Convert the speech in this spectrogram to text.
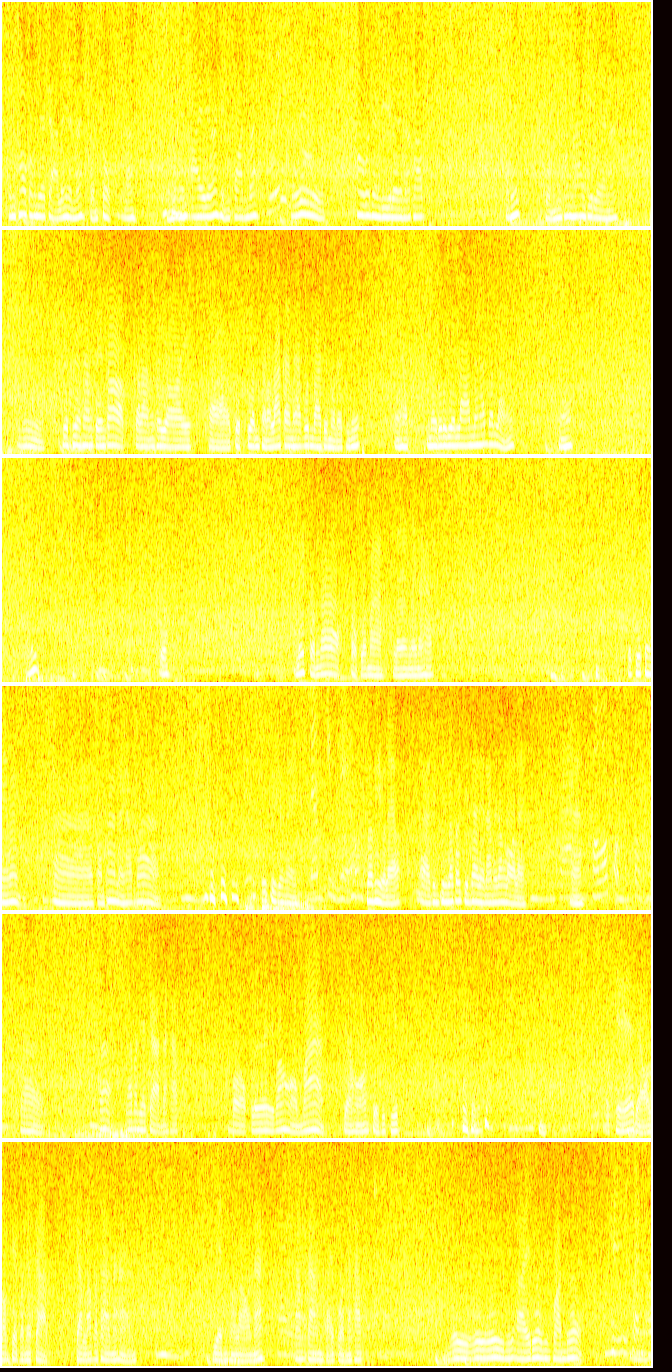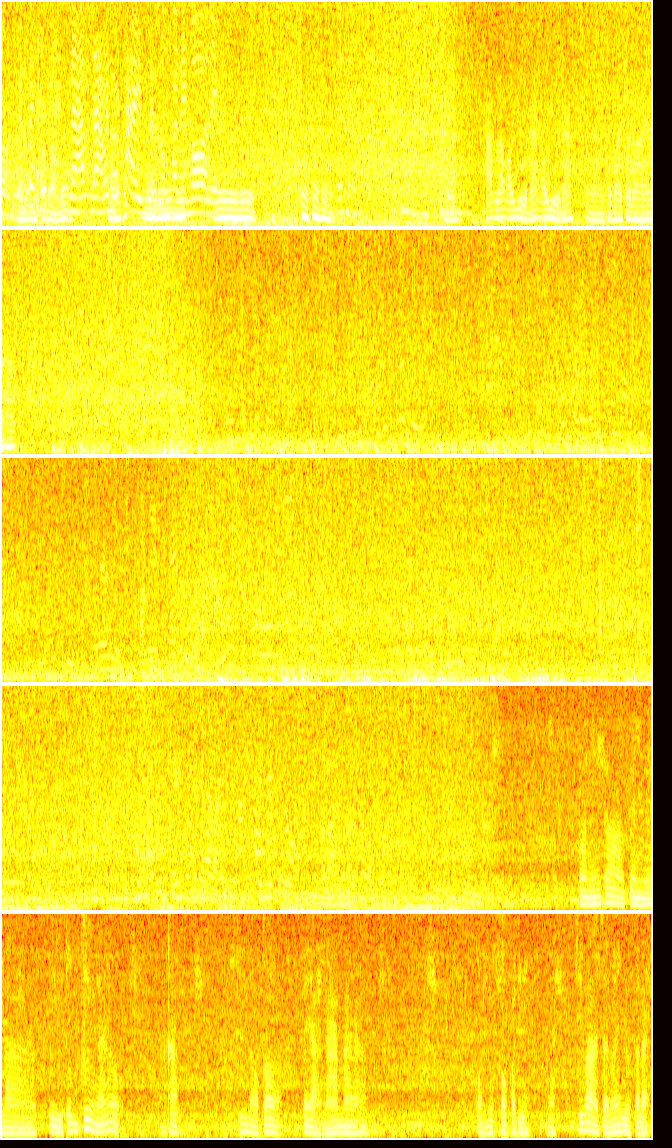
มันเข้ากับบรรยากาศเลยเห็นไหมฝนตกนะเห็นเห็นไอนะเห็นควันไหม เฮ้ยเออเข้ากันอย่างดีเลยนะครับตอนนี้ฝนค่อนข้างที่แรงนะ นี่เพื่อนๆทางเต็นท์ก็กำลังทยอยอ่าเก็บเตรียมสัมภาระกันนะครับวุ่นวายไปหมดเลยทีนี้นะครับในบริเวณลานนะครับ ด้านหลังนะอันนี้โอ้อันนี้ฝนก็ตกลงมาแรงเลยนะครับจะคิดเป็นไงบ้างอ่าสัมภาษณ์หน่อยครับว่า รู้สึกยังไง เริ่มหิวแล้วเราหิวแล้วอ่าจริงๆแล้วก็กินได้เลยนะไม่ต้องรออะไรใช่นะเพราะว่าฝนมันตกไงใช่ ถ้าได้บรรยากาศนะครับ บอกเลยว่าหอมมากเดี๋ยวหอมเสียพิคิดโอเค เดี๋ยวเราเก็บบรรยากาศการรับประทานอาหารอืมเย็นของเรานะใช่ท่ามกลางสายฝนนะครับอุ้ยอุ้ยอุ้ยมีไอด้วยมีควันด้วยมีควันออกด้เอวยอมีควันออกด้วยน้ำน้ำวันนี้น้ำไทยเหมือนลงมาในหม้อเลยนี่นี่นะครับแล้วเอาอยู่นะ เอาอยู่นะเออสบายสบายๆนะฮะ ตอนนี้ก็เป็นเวลาสี่ทุ่มครึ่งแล้วนะครับ ที่เราก็ไปอาบน้ำมานะครับฝนหยุดตกพอดีนะคิดว่าจะไม่หยุดซะแล้ว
